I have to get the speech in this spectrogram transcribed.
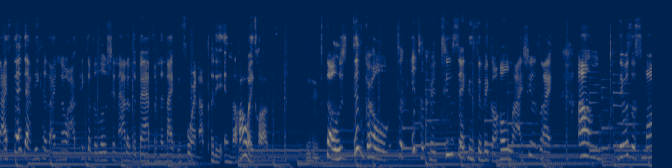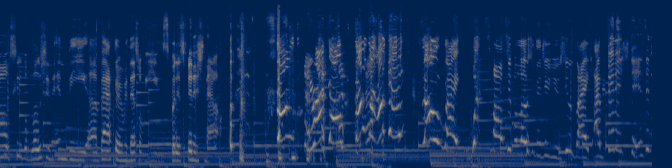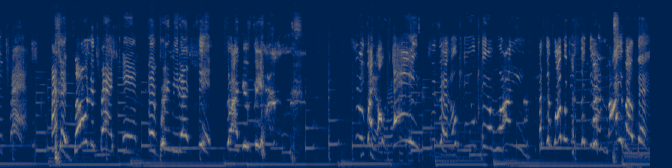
And I said that because I know I picked up the lotion out of the bathroom the night before and I put it in the hallway closet. Mhm. So this girl took it took her two seconds to make a whole lie. She was like, um, there was a small tube of lotion in the uh, bathroom and that's what we used, but it's finished now. so here I go. So I was like, okay. So I was like, what small tube of lotion did you use? She was like, I finished it. It's in the trash. I said, go in the trash can and bring me that shit so I can see. she was like, can't laugh at okay. She said, okay, okay, I'm lying. I said, why would you sit there and lie about that?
